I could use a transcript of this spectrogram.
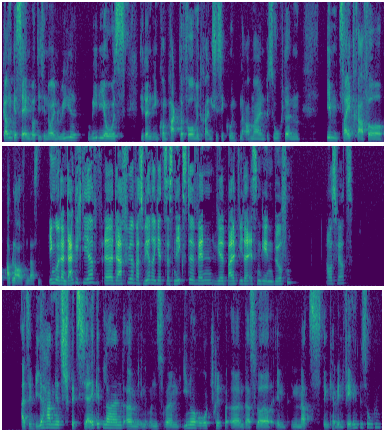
gern gesehen wird, diese neuen Real-Videos, die dann in kompakter Form in 30 Sekunden auch mal einen Besuch dann im Zeitraffer ablaufen lassen. Ingo, dann danke ich dir äh, dafür. Was wäre jetzt das nächste, wenn wir bald wieder essen gehen dürfen? Auswärts? Also wir haben jetzt speziell geplant ähm, in unserem Inno-Roadtrip, ähm, dass wir im, im März den Kevin Fehling besuchen.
